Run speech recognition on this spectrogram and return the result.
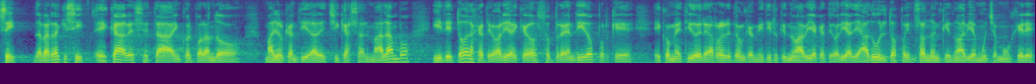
Sí, la verdad que sí. Eh, cada vez se está incorporando mayor cantidad de chicas al malambo y de todas las categorías. He quedado sorprendido porque he cometido el error, le tengo que admitir, que no había categoría de adultos, pensando en que no había muchas mujeres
